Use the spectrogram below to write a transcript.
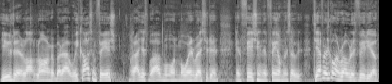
Usually a lot longer, but I, we caught some fish. But I just, well, I'm more, more interested in, in fishing than filming. So, Jeff, let's go and roll this video.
